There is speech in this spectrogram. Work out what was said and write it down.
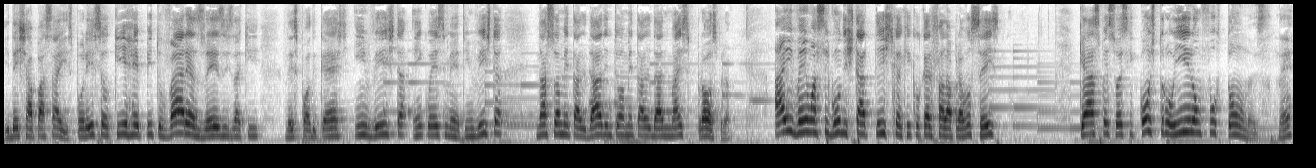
e deixar passar isso. Por isso aqui repito várias vezes aqui nesse podcast, invista em conhecimento, invista na sua mentalidade, então uma mentalidade mais próspera. Aí vem uma segunda estatística aqui que eu quero falar para vocês, que é as pessoas que construíram fortunas, né?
